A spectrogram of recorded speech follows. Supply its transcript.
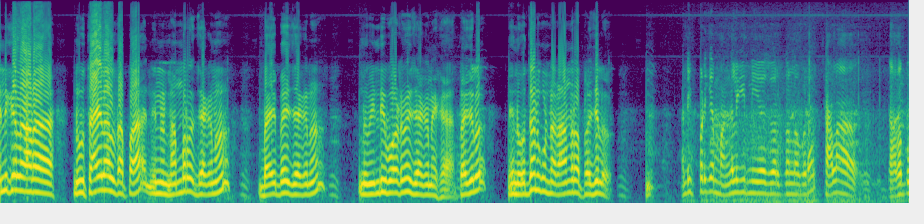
ఎన్నికల ఆడ నువ్వు తాయిలాలు తప్ప నిన్ను number Jagan bye bye Jagan నువ్వు ఇంటికి పోవడమే జగన్ ఇక. ప్రజలు నేను వద్దనుకుంటున్నారు ఆంధ్ర ప్రజలు. అంటే ఇప్పటికే మంగళగిరి నియోజకవర్గంలో కూడా చాలా దాదాపు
